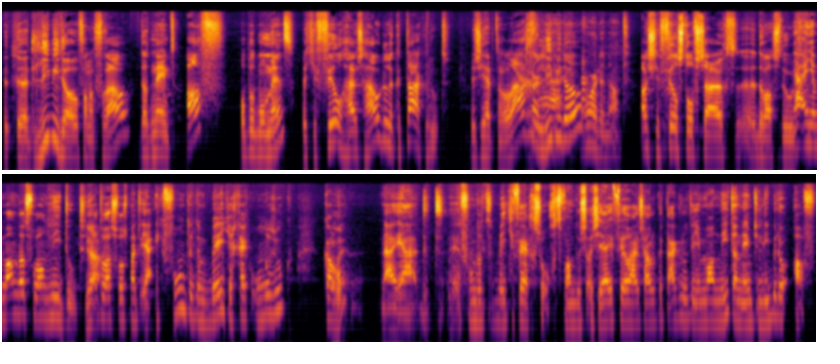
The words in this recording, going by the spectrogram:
Het, het libido van een vrouw, dat neemt af op het moment dat je veel huishoudelijke taken doet. Dus je hebt een lager libido hoorde dat. als je veel stofzuigt, eh, de was doet. Ja, en je man dat vooral niet doet. Ja. Dat was volgens mij... Ja, ik vond het een beetje gek onderzoek. Kan me- Waarom? Nou ja, dit, ik vond het een beetje vergezocht. Van, dus als jij veel huishoudelijke taken doet en je man niet... dan neemt je libido af.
